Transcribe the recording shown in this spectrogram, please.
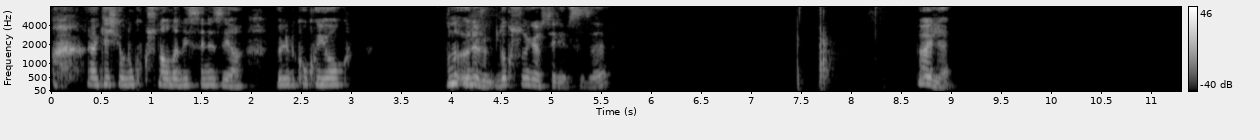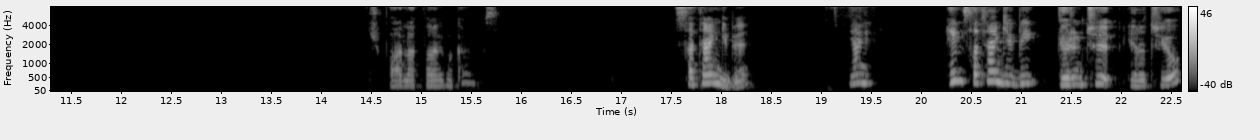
ya keşke bunun kokusunu alabilseniz ya. Böyle bir koku yok. Bunu ölürüm. Dokusunu göstereyim size. Böyle. Şu parlaklığa bakar mısın? Saten gibi. Yani hem saten gibi bir görüntü yaratıyor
